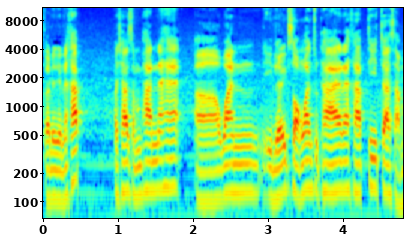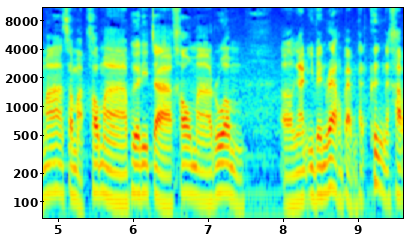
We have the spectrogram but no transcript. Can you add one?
ก่อนอื่นนะครับประชาสัมพันธ์นะฮะวันอีกเหลืออีก 2 วันสุดท้ายนะครับ ที่จะสามารถสมัครเข้ามาเพื่อที่จะเข้ามาร่วม งานอีเวนต์แรกของแปดบรรทัดครึ่งนะครับ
